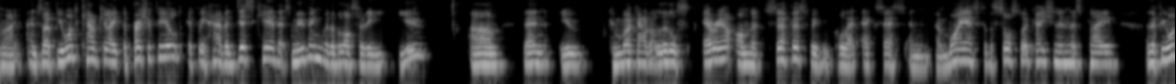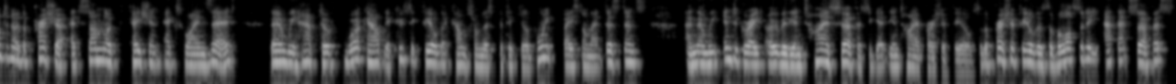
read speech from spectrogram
Right, and so if you want to calculate the pressure field, if we have a disk here that's moving with a velocity u, um, then you can work out a little area on the surface. We call that xs and, and ys for the source location in this plane. And if we want to know the pressure at some location x, y, and z, then we have to work out the acoustic field that comes from this particular point based on that distance. And then we integrate over the entire surface to get the entire pressure field. So the pressure field is the velocity at that surface.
